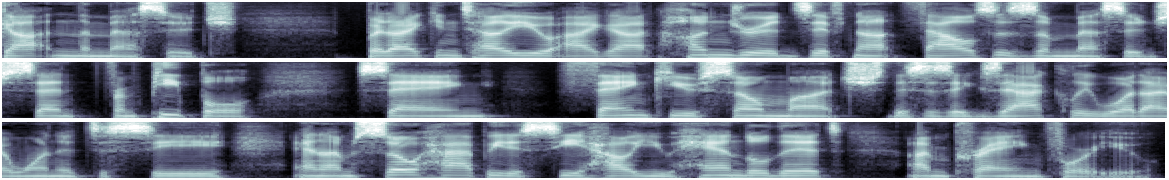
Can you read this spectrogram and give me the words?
gotten the message, but I can tell you I got hundreds, if not thousands, of messages sent from people saying, Thank you so much. This is exactly what I wanted to see. And I'm so happy to see how you handled it. I'm praying for you.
